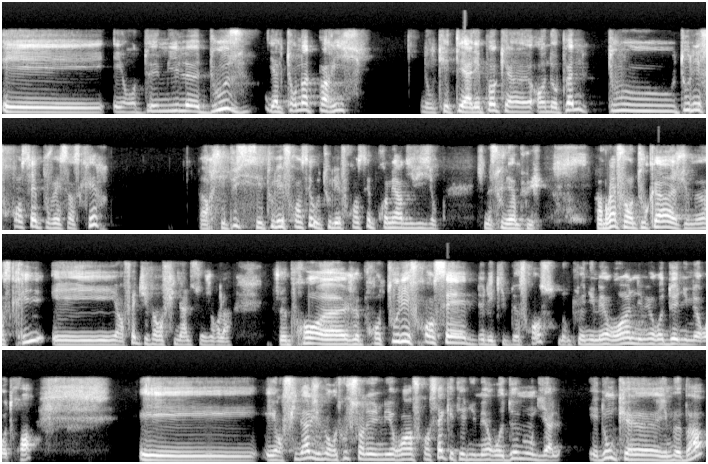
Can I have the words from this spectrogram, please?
et, et, en 2012, il y a le tournoi de Paris, donc qui était à l'époque en open. tous les Français pouvaient s'inscrire. Alors, je ne sais plus si c'est tous les Français ou tous les Français première division. Je ne me souviens plus. Enfin, bref, en tout cas, je m'inscris et en fait, je vais en finale ce jour-là. Je prends, euh, je prends tous les Français de l'équipe de France, donc le numéro 1, le numéro 2, le numéro 3. Et, en finale, je me retrouve sur le numéro 1 français qui était numéro 2 mondial. Et donc, euh, il me bat.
